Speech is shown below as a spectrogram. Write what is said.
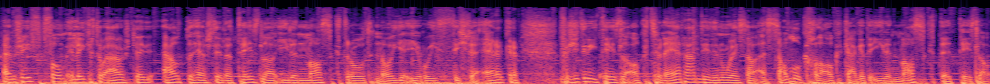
Am Chef vom Elektroautohersteller Tesla, Elon Musk, droht neue juristische Ärger. Verschiedene Tesla-Aktionäre haben in den USA eine Sammelklage gegen den Elon Musk, den Tesla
